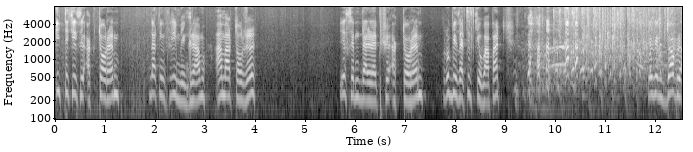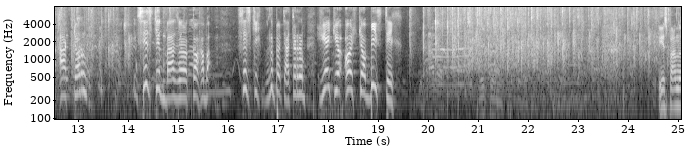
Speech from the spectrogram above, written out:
I też jestem aktorem. Na tym filmie gram, amatorze. Jestem najlepszy aktorem. Lubię za wszystkie łapać. Jestem dobry aktor. I wszystkich bardzo kocham. Wszystkich grupę teatrów dzieci osobistych. Jest pan e,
